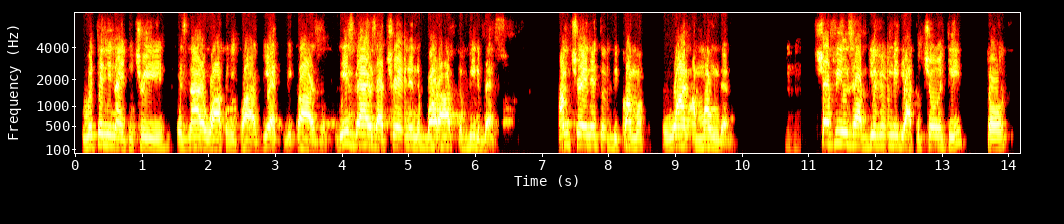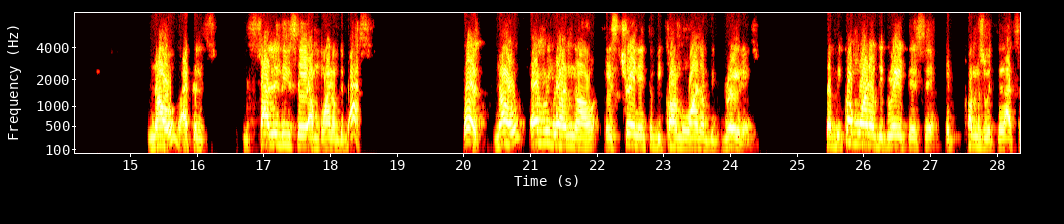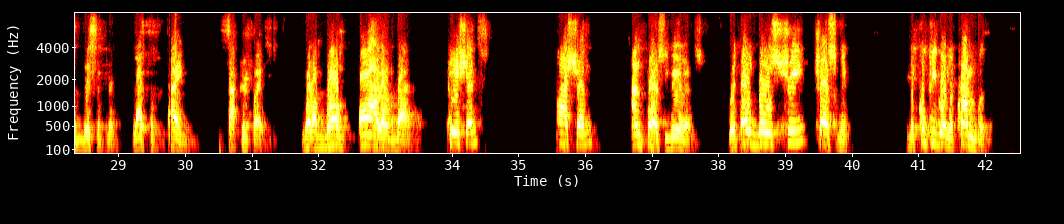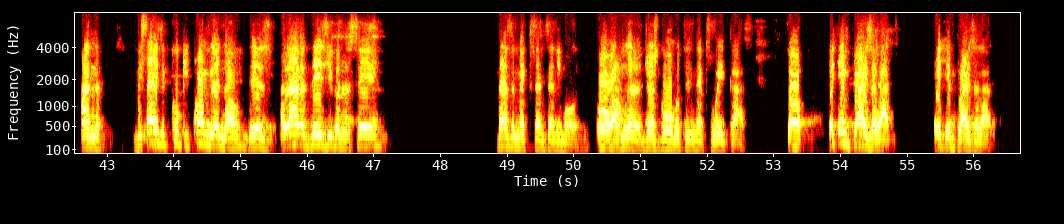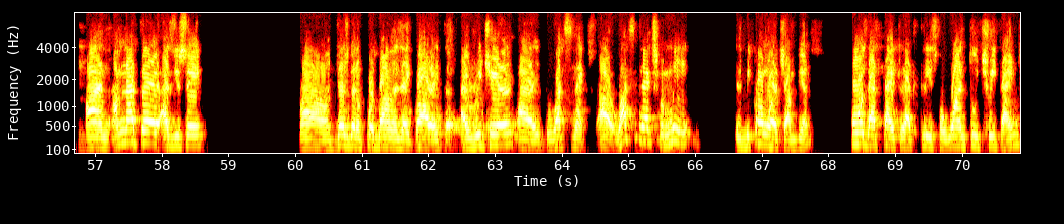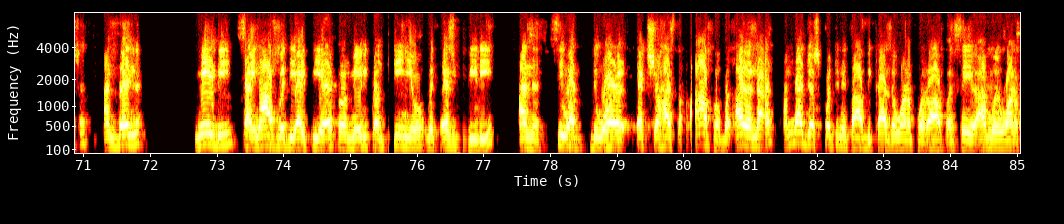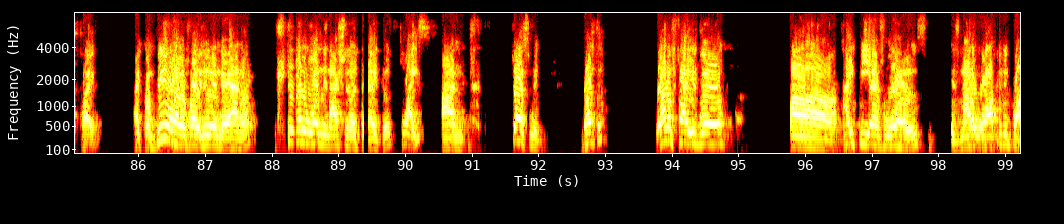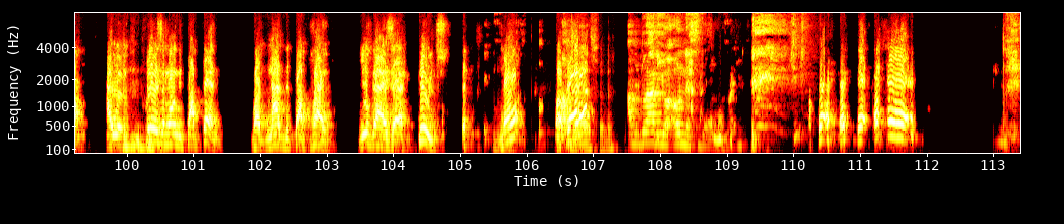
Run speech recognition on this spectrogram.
within the 93 is not a walk in the park yet because these guys are training the butt off to be the best. I'm training to become one among them. Mm-hmm. Sheffields have given me the opportunity to now I can solidly say I'm one of the best. But now everyone now is training to become one of the greatest. To become one of the greatest, it comes with lots of discipline, lots of time, sacrifice. But above all of that, patience, passion, and perseverance. Without those three, trust me, the cookie gonna crumble. And besides the cookie crumbling now, there's a lot of days you're gonna say doesn't make sense anymore. Oh, I'm gonna just go over to the next weight class. So it implies a lot. It implies a lot. Mm-hmm. And I'm not, uh, as you say, uh, just gonna put down as like, all right, I reach here. All right, what's next? All right, what's next for me is become world champion, hold that title at least for one, two, three times, and then maybe sign off with the IPF or maybe continue with SBD and see what the world extra has to offer. But other than that, I'm not just putting it off because I want to put off and say I'm going to want to fight. I competed one to fight here in Guyana, still won the national title twice, and trust me, but one of five uh, uh, IPF worlds is not a walk in the park. I will place among the top 10, but not the top five. You guys are huge. no? My brother? I'm glad you're honest there, my friend.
